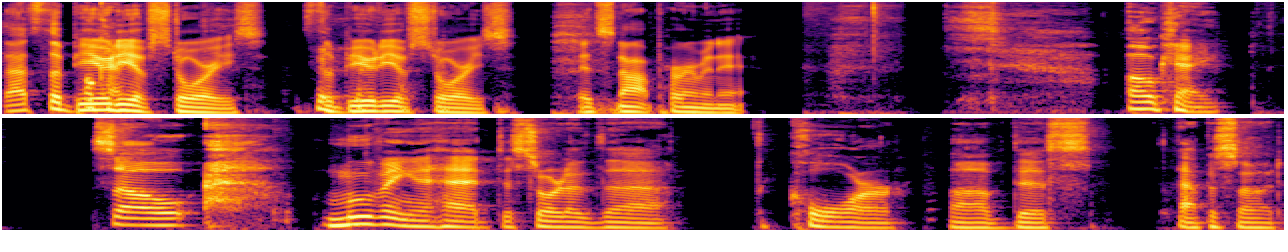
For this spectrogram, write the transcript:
That's the beauty Okay. of stories. It's the beauty of stories. It's not permanent. Okay. So moving ahead to sort of the, the core of this episode.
